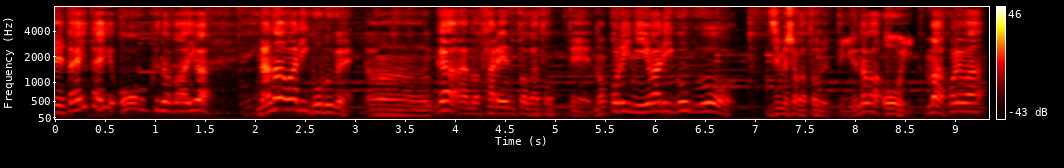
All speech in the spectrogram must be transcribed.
で、大体多くの場合は、7割5分ぐらい、うん、が、あの、タレントが取って、残り2割5分を事務所が取るっていうのが多い。まあ、これは、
